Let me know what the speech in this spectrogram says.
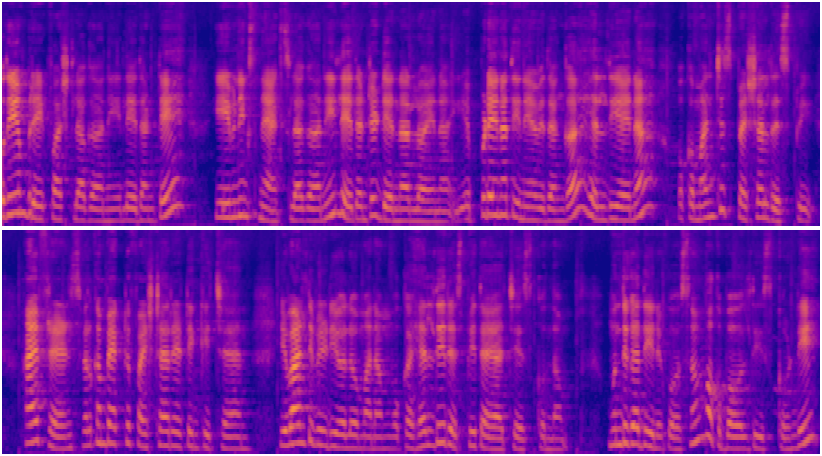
ఉదయం బ్రేక్ఫాస్ట్లా కానీ లేదంటే ఈవినింగ్ స్నాక్స్లా కానీ లేదంటే డిన్నర్లో అయినా ఎప్పుడైనా తినే విధంగా హెల్దీ అయిన ఒక మంచి special recipe. Hi friends welcome back to five star rating kitchen. ఇవాళ వీడియోలో మనం ఒక హెల్దీ రెసిపీ తయారు చేసుకుందాం. ముందుగా దీనికోసం ఒక బౌల్ తీసుకోండి.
